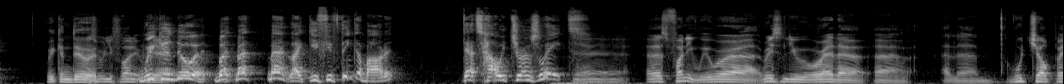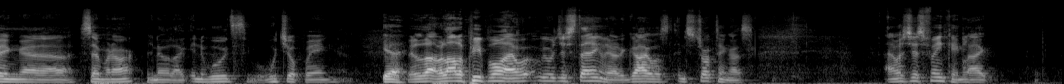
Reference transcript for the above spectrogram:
we can do it. it's it. really funny. We yeah. can do it. But but man, like if you think about it, that's how it translates. Yeah, yeah, yeah. Uh, it's funny. We were uh, recently we were at a uh, at a wood chopping uh, seminar. You know, like in the woods, wood chopping. Yeah. A lot, a lot of people, and we- we were just standing there. The guy was instructing us. and I was just thinking, like,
